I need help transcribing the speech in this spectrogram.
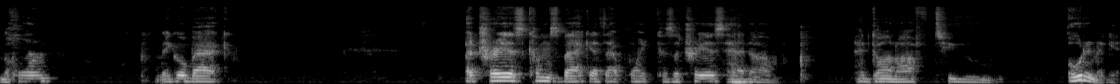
the horn. They go back. Atreus comes back at that point because Atreus had um had gone off to Odin again.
